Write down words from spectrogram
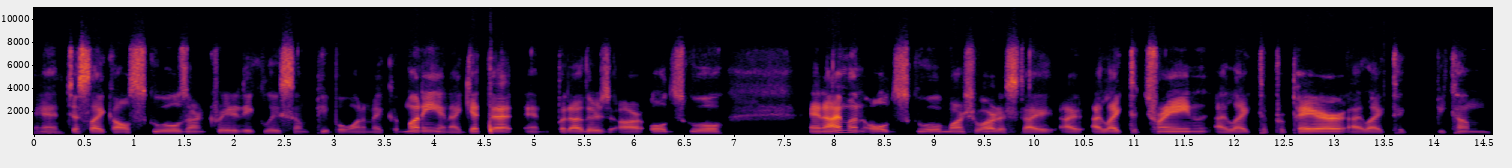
Mm-hmm. And just like all schools aren't created equally, some people want to make money, and I get that. And but others are old school and I'm an old school martial artist. I, I, I like to train. I like to prepare. I like to become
